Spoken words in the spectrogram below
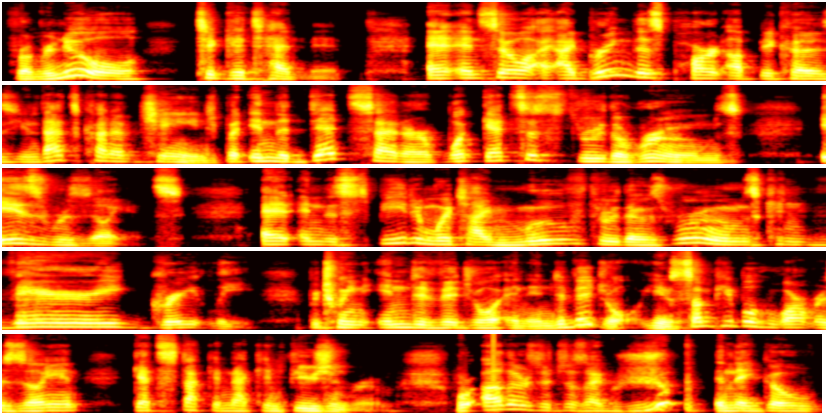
from renewal to contentment. And, and so I, I, bring this part up because you know that's kind of change. But in the dead center, what gets us through the rooms is resilience. And, and the speed in which I move through those rooms can vary greatly between individual and individual. You know, some people who aren't resilient get stuck in that confusion room, where others are just like and they go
